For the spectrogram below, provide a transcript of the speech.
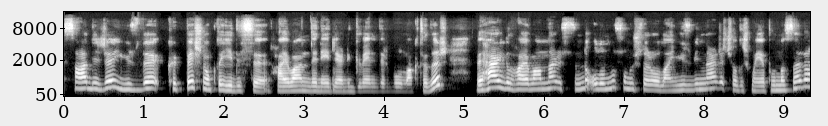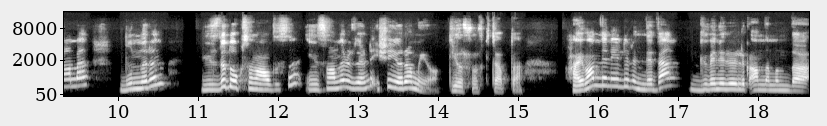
sadece %45.7'si hayvan deneylerini güvenilir bulmaktadır ve her yıl hayvanlar üstünde olumlu sonuçları olan yüz binlerce çalışma yapılmasına rağmen bunların %96'sı insanlar üzerinde işe yaramıyor diyorsunuz kitapta. Hayvan deneyleri neden güvenilirlik anlamında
